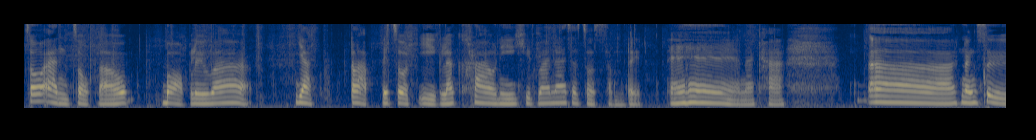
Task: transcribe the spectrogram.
โจอ่านจบแล้วบอกเลยว่าอยากกลับไปจดอีกและคราวนี้คิดว่าน่าจะจดสำเร็จแนะคะหนังสือ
